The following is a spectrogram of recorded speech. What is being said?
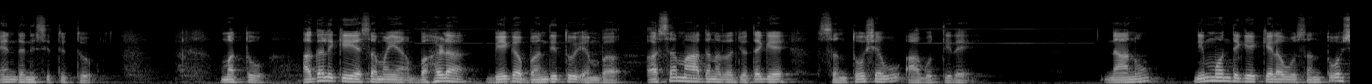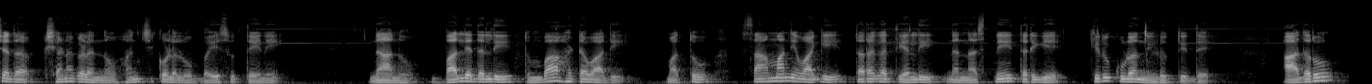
ಎಂದನಿಸುತ್ತಿತ್ತು ಮತ್ತು ಅಗಲಿಕೆಯ ಸಮಯ ಬಹಳ ಬೇಗ ಬಂದಿತು ಎಂಬ ಅಸಮಾಧಾನದ ಜೊತೆಗೆ ಸಂತೋಷವೂ ಆಗುತ್ತಿದೆ. ನಾನು ನಿಮ್ಮೊಂದಿಗೆ ಕೆಲವು ಸಂತೋಷದ ಕ್ಷಣಗಳನ್ನು ಹಂಚಿಕೊಳ್ಳಲು ಬಯಸುತ್ತೇನೆ. ನಾನು ಬಾಲ್ಯದಲ್ಲಿ ತುಂಬ ಹಠವಾದಿ ಮತ್ತು ಸಾಮಾನ್ಯವಾಗಿ ತರಗತಿಯಲ್ಲಿ ನನ್ನ ಸ್ನೇಹಿತರಿಗೆ ಕಿರುಕುಳ ನೀಡುತ್ತಿದ್ದೆ. ಆದರೂ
